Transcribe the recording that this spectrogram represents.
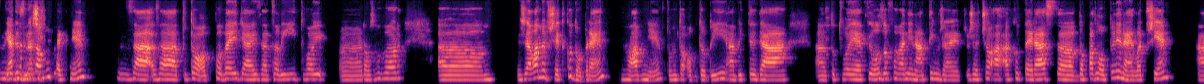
Ďakujem našich... veľmi pekne za, za túto odpoveď aj za celý tvoj uh, rozhovor. Uh, želáme všetko dobré, hlavne v tomto období, aby teda to tvoje filozofovanie nad tým, že, že čo a ako teraz e, dopadlo úplne najlepšie a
